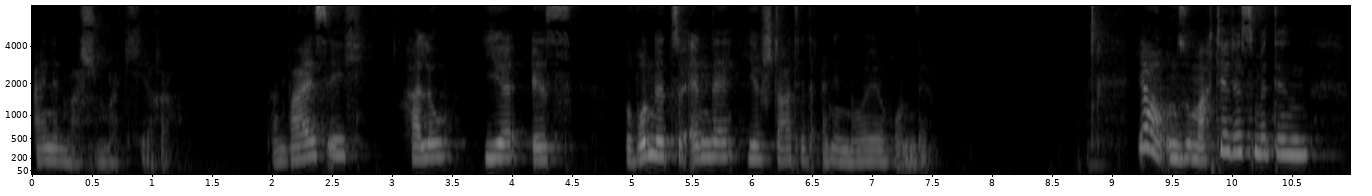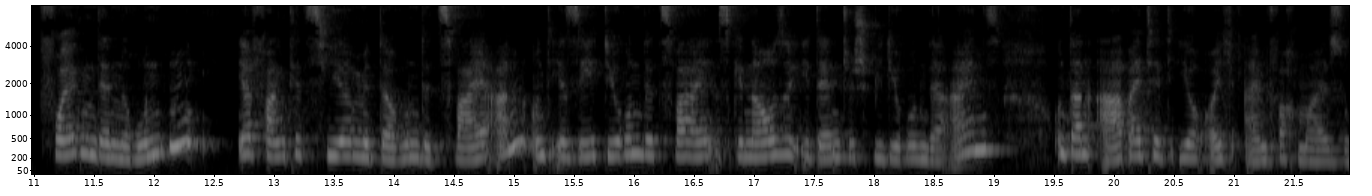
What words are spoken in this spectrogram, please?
einen Maschenmarkierer. Dann weiß ich, hallo, hier ist Runde zu Ende, hier startet eine neue Runde. Ja, und so macht ihr das mit den folgenden Runden. Ihr fangt jetzt hier mit der Runde 2 an und ihr seht, die Runde 2 ist genauso identisch wie die Runde 1 und dann arbeitet ihr euch einfach mal so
